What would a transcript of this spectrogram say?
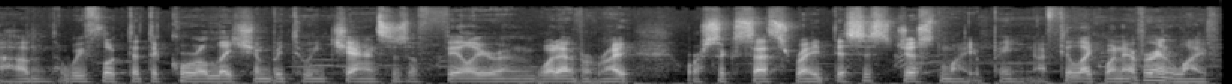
um, we've looked at the correlation between chances of failure and whatever, right? Or success rate. This is just my opinion. I feel like whenever in life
